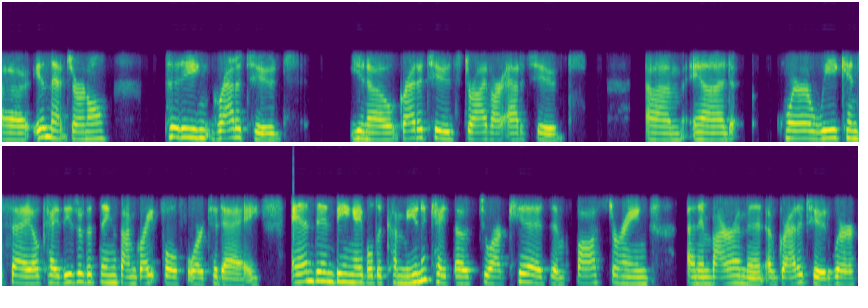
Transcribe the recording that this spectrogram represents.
uh, in that journal putting gratitudes. You know, gratitudes drive our attitudes um, and where we can say, okay, these are the things I'm grateful for today, and then being able to communicate those to our kids and fostering an environment of gratitude where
